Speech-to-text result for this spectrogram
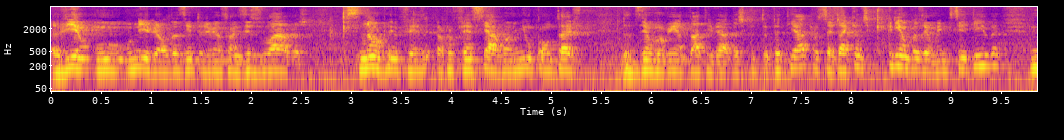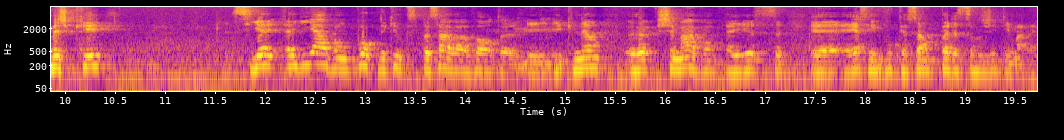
Havia um, um nível das intervenções isoladas que se não referenciavam nenhum contexto de desenvolvimento da atividade da escrita para teatro, ou seja, aqueles que queriam fazer uma iniciativa, mas que se aliavam um pouco daquilo que se passava à volta e, e que não uh, chamavam a, esse, a essa invocação para se legitimarem.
